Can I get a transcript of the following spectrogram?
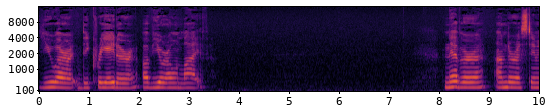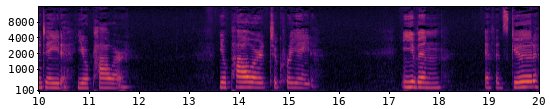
You are the creator of your own life. Never underestimate your power your power to create, even if it's good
